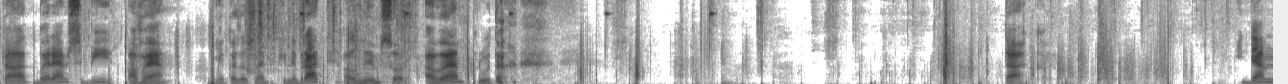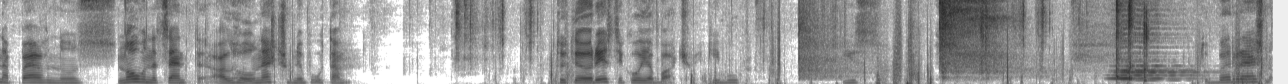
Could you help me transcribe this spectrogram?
Так, беремо собі АВМ. Я казав снайперки не брати, але не М40. АВМ круто. Так. Йдемо, напевно, знову на центр, але головне, щоб не був там. Той теорист, якого я бачу, який був із. Обережно.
